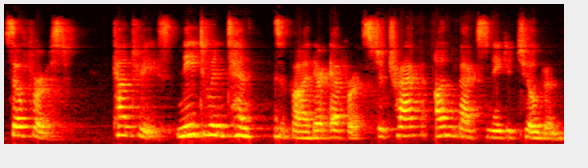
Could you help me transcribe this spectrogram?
So first, countries need to intensify their efforts to track unvaccinated children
